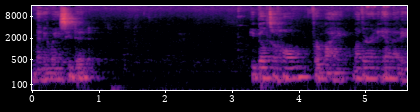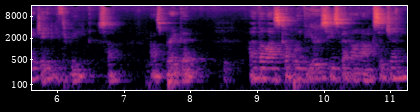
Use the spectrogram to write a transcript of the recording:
In many ways, he did. He built a home for my mother and him at age 83, so that was pretty good. Uh, the last couple of years, he's been on oxygen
